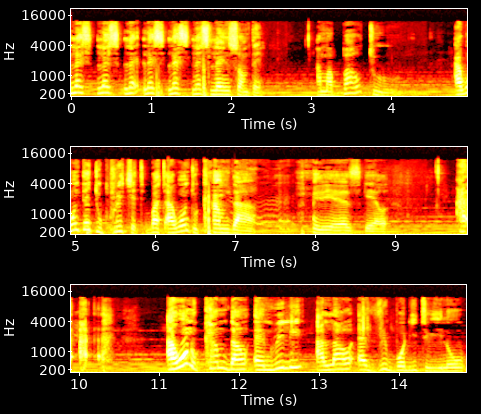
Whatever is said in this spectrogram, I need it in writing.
let's let's let, let's let's let's learn something. I'm about to I wanted to preach it, but I want to calm down. yes, girl. I, I I want to calm down and really allow everybody to, you know,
